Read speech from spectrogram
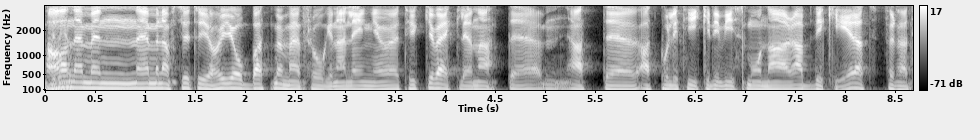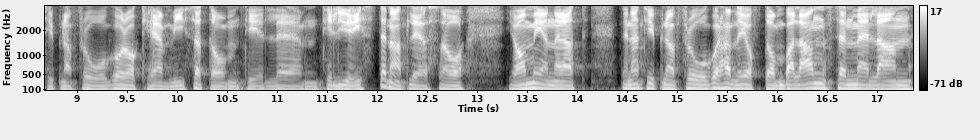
ja, nej men, nej men, absolut. Jag har jobbat med de här frågorna länge och jag tycker verkligen att, eh, att, eh, att politiken i viss mån har abdikerat för den här typen av frågor och hänvisat dem till, eh, till juristerna att lösa. Och jag menar att den här typen av frågor handlar ju ofta om balansen mellan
